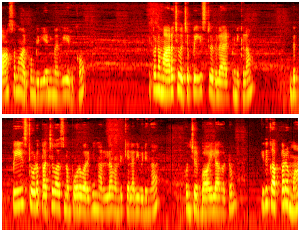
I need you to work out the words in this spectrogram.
வாசமாக இருக்கும். பிரியாணி மாதிரியே இருக்கும். இப்போ நம்ம அரைச்சி வச்ச பேஸ்ட் இதில் ஆட் பண்ணிக்கலாம். இந்த பேஸ்ட்டோட பச்சை வாசனை போகிற வரைக்கும் நல்லா வந்து கிளறி விடுங்க. கொஞ்சம் பாயில் ஆகட்டும். இதுக்கப்புறமா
